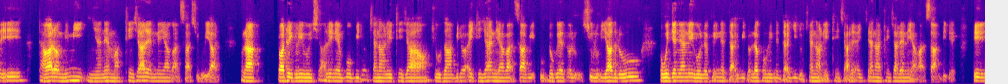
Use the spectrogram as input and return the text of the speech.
တယ်ဒါကတော့မိမိဉာဏ်ထဲမှာထင်ရှားတဲ့နေရာကအစရှုလို့ရတယ်ခုန သွားထိတ်ကလေးကိုရှားလေးနဲ့ပို့ပြီးတော့ကျန်တာလေးထင်ရှားအောင်ကြိုးစားပြီးတော့အဲ့ထင်ရှားတဲ့နေရာကစပြီးအခုလုပ်ခဲ့သလိုရှုလို့ရသလိုအဝိကျဉ်းချမ်းလေးကိုလက်ကလေးနဲ့တိုက်ပြီးတော့လက်ကုံလေးနဲ့တိုက်ကြည့်လို့ကျန်တာလေးထင်ရှားတဲ့အဲ့ကျန်တာထင်ရှားတဲ့နေရာကစပြီးတဲ့အေး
